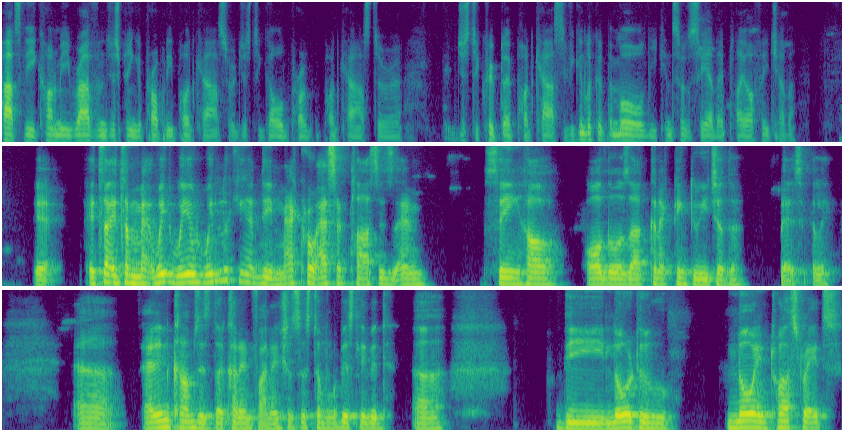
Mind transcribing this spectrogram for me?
parts of the economy rather than just being a property podcast or just a gold pro- podcast or a, just a crypto podcast. If you can look at them all, you can sort of see how they play off each other. yeah it's a it's a we, we, we're looking at the macro asset classes and seeing how all those are connecting to each other basically uh, and in comes is the current financial system obviously with uh, the low to no interest rates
